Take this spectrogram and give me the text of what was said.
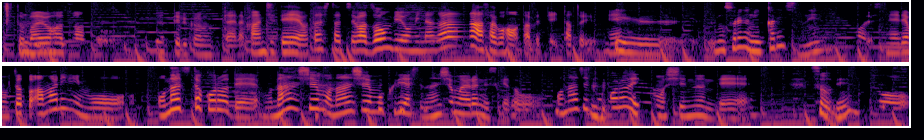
ちょっとバイオハザードやってるからみたいな感じで、私たちはゾンビを見ながら朝ごはんを食べていたというってね。いうもうそれが日課でしたね。そうですね。でもちょっとあまりにも同じところでもう何周も何周もクリアして何周もやるんですけど、同じところでいつも死ぬんで、そうね。そ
